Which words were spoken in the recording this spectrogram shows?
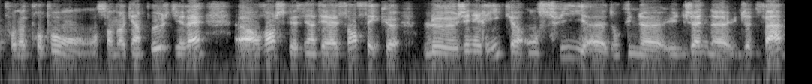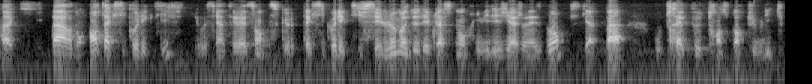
pour notre propos, on, s'en moque un peu, je dirais. en revanche, ce qui est intéressant, c'est que le générique, on suit donc une jeune femme qui part donc en taxi collectif, qui est aussi intéressant parce que taxi collectif c'est le mode de déplacement privilégié à Johannesburg puisqu'il n'y a pas ou très peu de transport public.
